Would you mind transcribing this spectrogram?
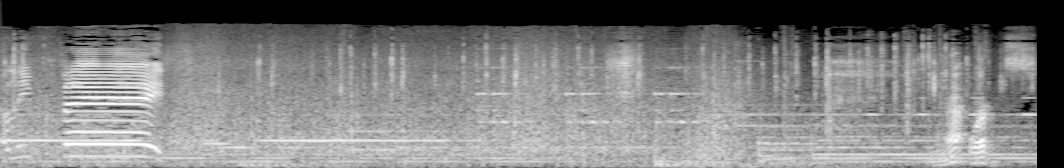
A leap of faith. That works.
